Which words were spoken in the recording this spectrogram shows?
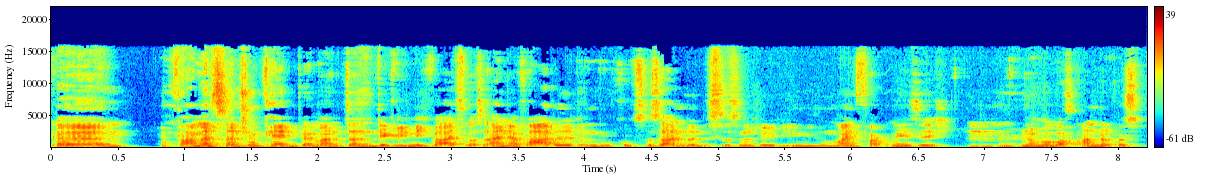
ähm, und weil man es dann schon kennt, wenn man dann wirklich nicht weiß, was einen erwartet und du guckst das an, dann ist das natürlich irgendwie so Mindfuck-mäßig Hm. nochmal was anderes.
